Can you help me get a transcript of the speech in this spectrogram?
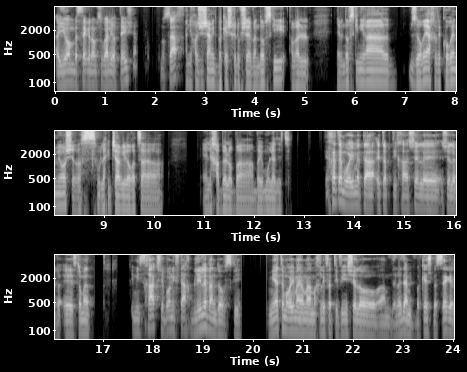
היום בסגל לא מסוגל להיות תשע? נוסף? אני חושב שהיה מתבקש חילוף של לבנדובסקי, אבל לבנדובסקי נראה זורח וקורן מאושר, אז אולי צ'אבי לא רצה אה, לחבל לו ב- ביום הולדת. איך אתם רואים את, ה, את הפתיחה של, אה, של, אה, זאת אומרת, משחק שבו נפתח בלי לבנדובסקי, מי אתם רואים היום המחליף הטבעי שלו, אני לא יודע, מתבקש בסגל,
